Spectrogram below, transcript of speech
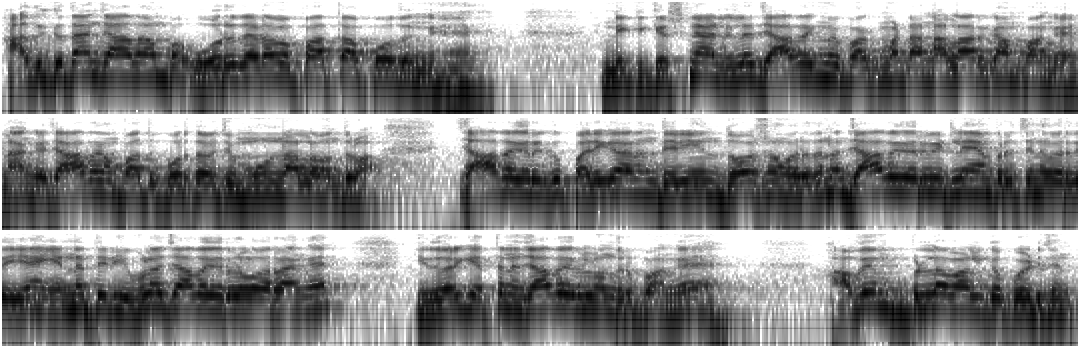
அதுக்கு தான் ஜாதகம் பா- ஒரு தடவை பார்த்தா போதுங்க. இன்றைக்கி கிருஷ்ணாடியில் ஜாதகமே பார்க்க மாட்டான் நல்லா இருக்காம்பாங்க. நாங்கள் ஜாதகம் பார்த்து பொறுத்த வச்சு மூணு நாளில் வந்துடுவோம் ஜாதகருக்கு பரிகாரம் தெரியும் தோஷம் வருதுன்னா ஜாதகர் வீட்டில் ஏன் பிரச்சனை வருது? ஏன் என்ன தேடி இவ்வளோ ஜாதகர்கள் வராங்க இது வரைக்கும் எத்தனை ஜாதகர்கள் வந்திருப்பாங்க? அவன் பிள்ளை வாழ்க்கை போயிடுச்சுன்னு.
